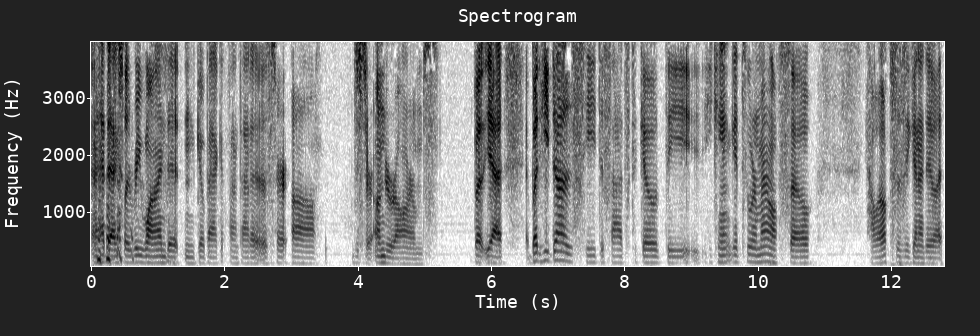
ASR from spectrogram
And I had to actually rewind it and go back and find out it was her, uh, just her underarms. But yeah, but he does. He decides to go the. He can't get to her mouth, so how else is he gonna do it?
